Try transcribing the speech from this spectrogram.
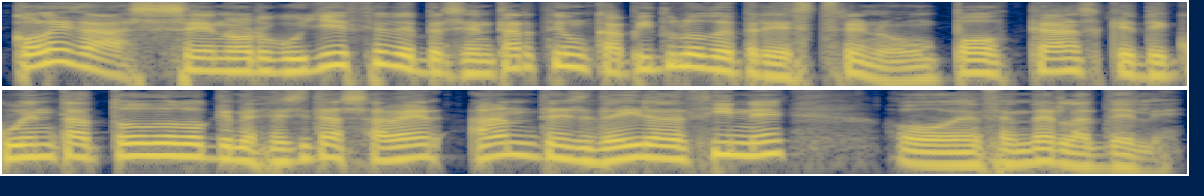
Colegas, se enorgullece de presentarte un capítulo de preestreno, un podcast que te cuenta todo lo que necesitas saber antes de ir al cine o de encender la tele.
